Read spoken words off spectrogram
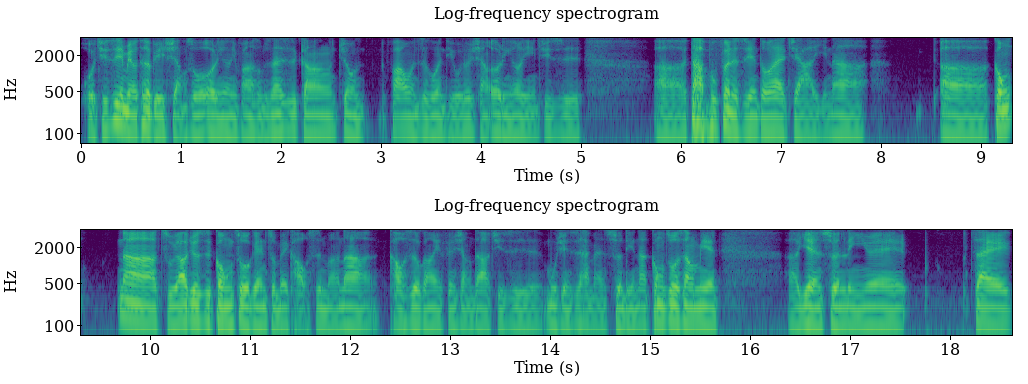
我其实也没有特别想说二零二零发生什么，但是刚刚就发问这个问题，我就想二零二零其实呃大部分的时间都在家里，那呃工那主要就是工作跟准备考试嘛。那考试我刚刚也分享到，其实目前是还蛮顺利。那工作上面呃也很顺利，因为在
